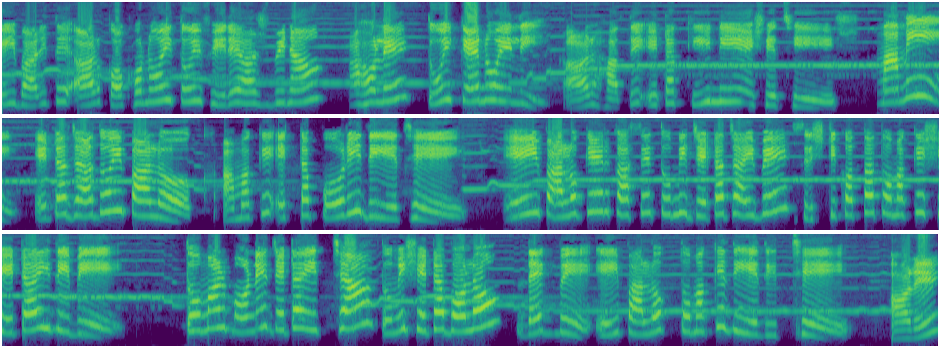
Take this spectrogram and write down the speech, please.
এই বাড়িতে আর কখনোই তুই ফিরে আসবি না। তাহলে তুই কেন এলি? আর হাতে এটা কি নিয়ে এসেছিস? মামি, এটা জাদুই পালক। আমাকে একটা পরী দিয়েছে। এই পালকের কাছে তুমি যেটা চাইবে, সৃষ্টিকর্তা তোমাকে সেটাই দিবে। তোমার মনে যেটা ইচ্ছা সেটা বলো। দেখবে, এই পালক তোমাকে দিয়ে দিচ্ছে। আরে,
